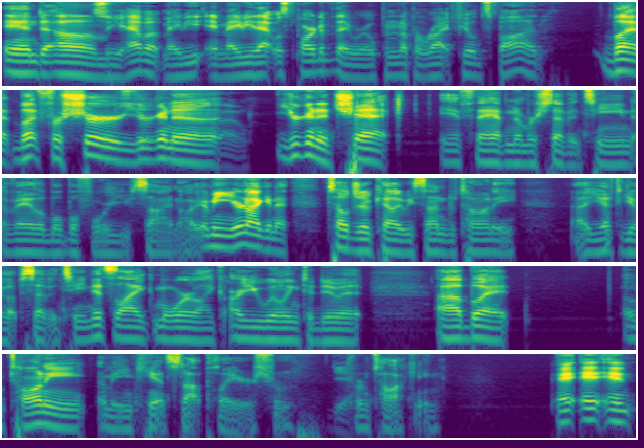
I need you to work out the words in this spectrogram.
And um so you have a maybe, and maybe that was part of they were opening up a right field spot. but but for sure Still you're gonna Guerrero. you're gonna check if they have number 17 available before you sign. I mean, you're not gonna tell Joe Kelly we signed Ohtani. Uh, you have to give up 17. It's like more like, are you willing to do it? Uh, but Ohtani, I mean, you can't stop players from Yeah. from talking, and, and, and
